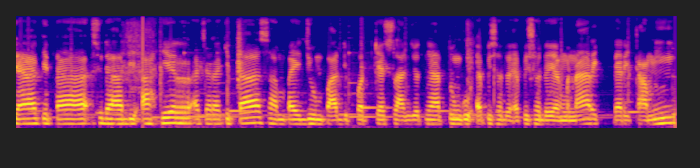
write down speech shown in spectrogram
Ya, kita sudah di akhir acara kita. Sampai jumpa di podcast selanjutnya. Tunggu episode-episode yang menarik dari kami,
